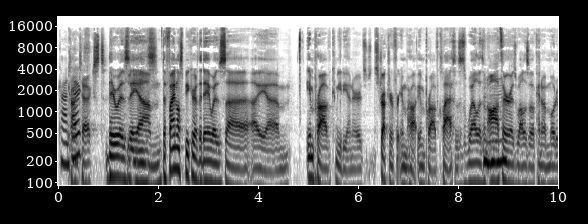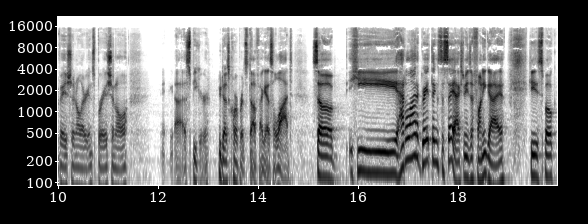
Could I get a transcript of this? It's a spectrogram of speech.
Context. context. There was a um, the final speaker of the day was uh, a um, improv comedian or instructor for improv improv classes, as well as an author, as well as a kind of a motivational or inspirational uh, speaker who does corporate stuff, I guess, a lot. So he had a lot of great things to say. Actually, he's a funny guy. He spoke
